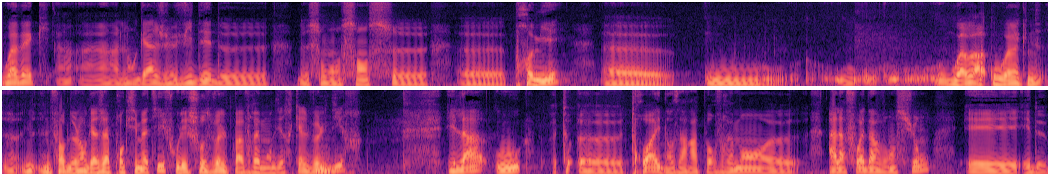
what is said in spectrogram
ou avec un, langage vidé de, de son sens premier, ou, ou, avec une, forme de langage approximatif où les choses ne veulent pas vraiment dire ce qu'elles veulent mm. dire. Et là où euh, est dans un rapport vraiment euh, à la fois d'invention et, de,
